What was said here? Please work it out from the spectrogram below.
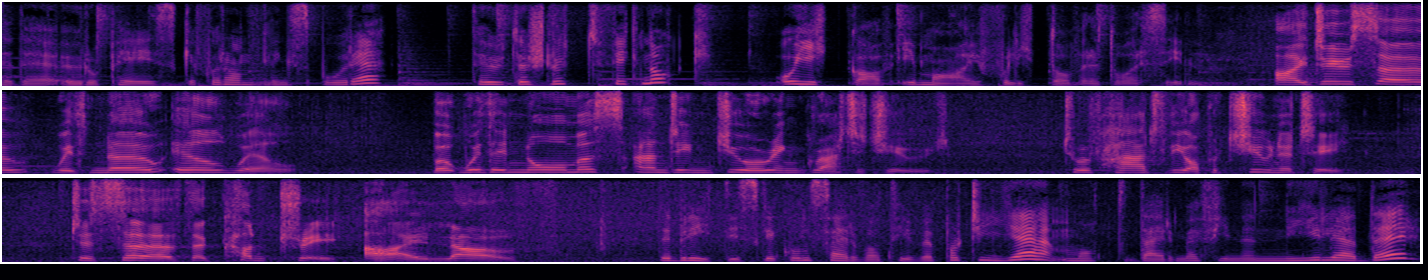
til det europeiske forhandlingsbordet til hun til slutt fikk nok og gikk av i mai for litt over et år siden. I do so with no ill will, but with enormous and enduring gratitude to have had the opportunity to serve the country I love. Det britiske konservative partiet måtte dermed finne en ny leder,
